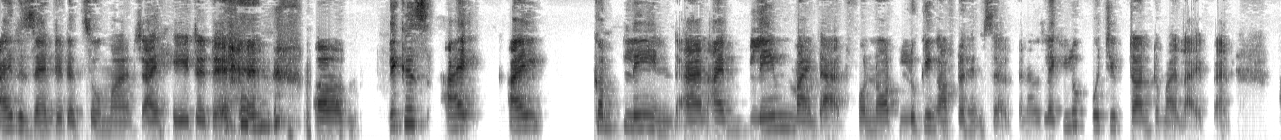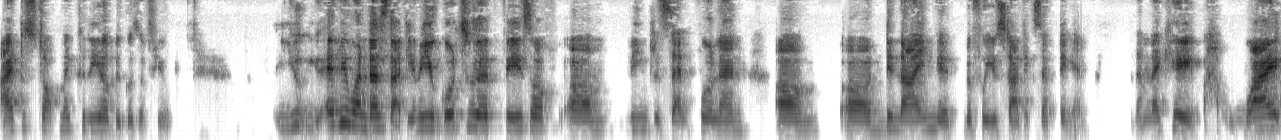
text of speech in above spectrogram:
i resented it so much. I hated it. Um, because i i complained and i blamed my dad for not looking after himself. And i was like look what you've done to my life. And i had to stop my career because of you you, everyone does that. You know you go through that phase of um, being resentful and um, uh, denying it before you start accepting it. And I'm like, hey, why?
